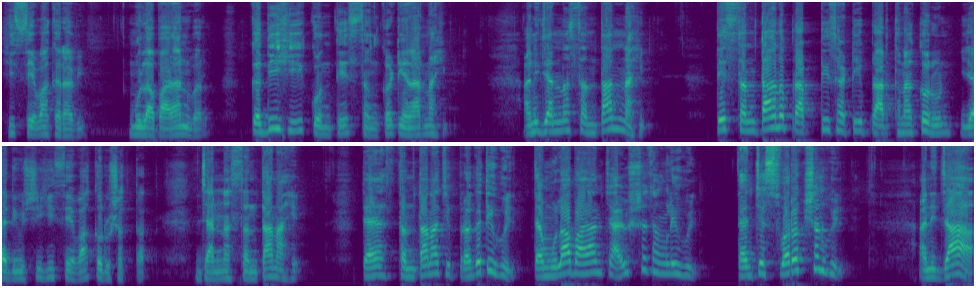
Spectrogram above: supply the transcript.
ही सेवा करावी. मुलाबाळांवर कधीही कोणते संकट येणार नाही. आणि ज्यांना संतान नाही ते संतान प्राप्तीसाठी प्रार्थना करून या दिवशी ही सेवा करू शकतात. ज्यांना संतान आहे त्या संतानाची प्रगती होईल त्या मुलाबाळांचे आयुष्य चांगले होईल त्यांचे स्वरक्षण होईल. आणि ज्या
